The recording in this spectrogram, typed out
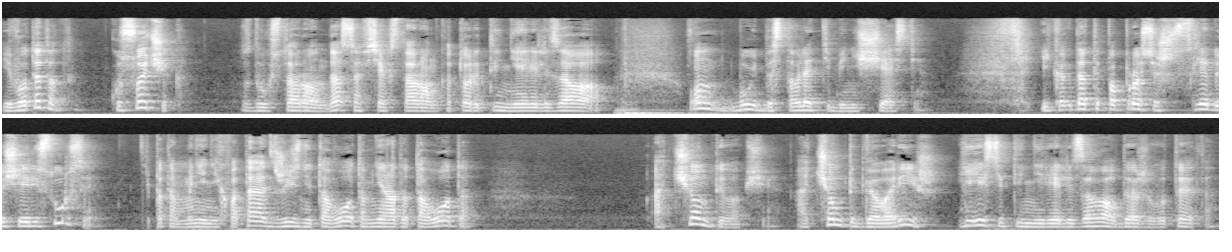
И вот этот кусочек с двух сторон, да, со всех сторон, который ты не реализовал, он будет доставлять тебе несчастье. И когда ты попросишь следующие ресурсы, Типа там мне не хватает жизни того-то, мне надо того-то. О чем ты вообще? О чем ты говоришь, если ты не реализовал даже вот это?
